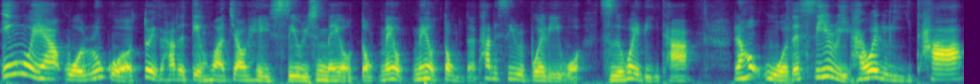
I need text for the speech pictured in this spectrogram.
因为啊，我如果对着他的电话叫 Hey Siri 是没有动，没有没有动的，他的 Siri 不会理我，只会理他。然后我的 Siri 还会理他，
